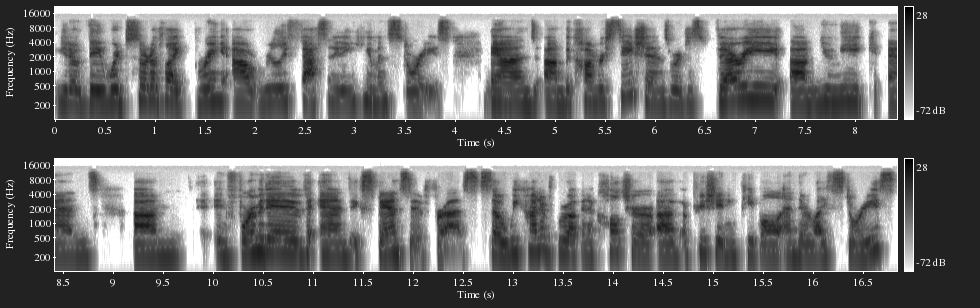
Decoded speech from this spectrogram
you know, they would sort of like bring out really fascinating human stories. Mm-hmm. And um, the conversations were just very um, unique and um, informative and expansive for us. So we kind of grew up in a culture of appreciating people and their life stories.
